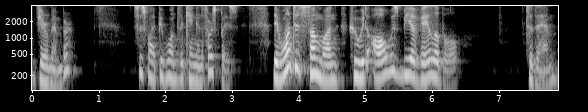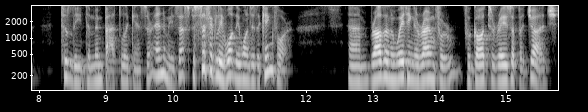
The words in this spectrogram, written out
if you remember. This is why people wanted the king in the first place. They wanted someone who would always be available to them to lead them in battle against their enemies. That's specifically what they wanted a king for. Um, rather than waiting around for, for God to raise up a judge,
